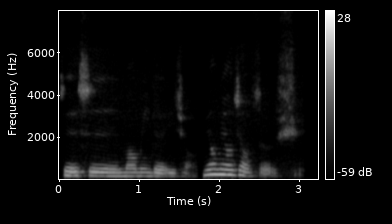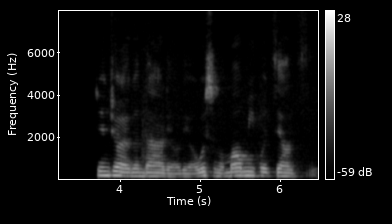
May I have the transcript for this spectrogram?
这是猫咪的一种喵喵叫哲学。今天就来跟大家聊聊，为什么猫咪会这样子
